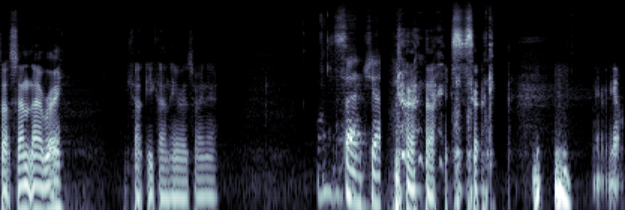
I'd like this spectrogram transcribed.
Is that sent there, Ray? You can't you can't hear us right now. Sent, yeah. nice. Okay. There we go.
